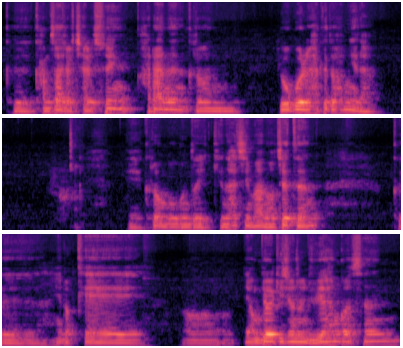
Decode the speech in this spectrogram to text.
그 감사 절차를 수행하라는 그런 요구를 하기도 합니다. 예, 그런 부분도 있긴 하지만 어쨌든 그 이렇게 어, 연결 기준을 유예한 것은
